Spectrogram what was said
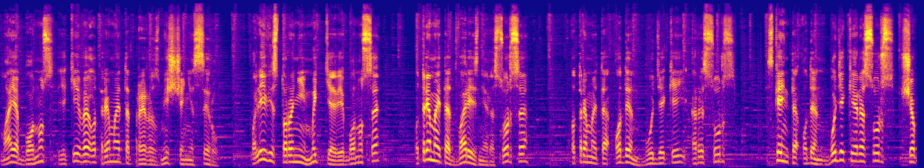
має бонус, який ви отримаєте при розміщенні сиру. По лівій стороні миттєві бонуси. Отримайте два різні ресурси, отримайте один будь-який ресурс, скиньте один будь-який ресурс, щоб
